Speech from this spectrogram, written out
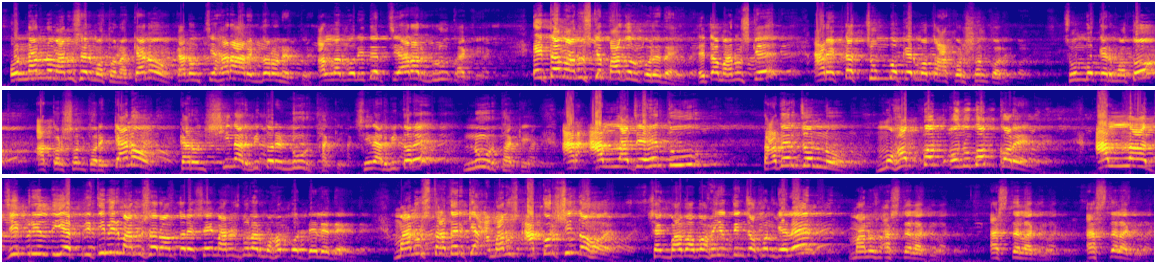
অন্যান্য মানুষের মতো না। কেন? কারণ চেহারা আরেক ধরনের তো। আল্লাহর বলিদের চেহারার গ্লু থাকে। এটা মানুষকে পাগল করে দেয়। এটা মানুষকে আর একটা চুম্বকের মতো আকর্ষণ করে। চুম্বকের মতো আকর্ষণ করে। কেন? কারণ সিনার ভিতরে নূর থাকে। সিনার ভিতরে নূর থাকে। আর আল্লাহ যেহেতু তাদের জন্য মোহাব্বত অনুভব করেন, আল্লাহ জিব্রিল দিয়ে পৃথিবীর মানুষের অন্তরে সেই মানুষগুলোর মহব্বত ঢেলে দেন। মানুষ তাদেরকে, মানুষ আকর্ষিত হয়। শেখ বাবা মহিউদ্দিন যখন গেলেন, মানুষ আসতে লাগল আসতে লাগল আসতে লাগল।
